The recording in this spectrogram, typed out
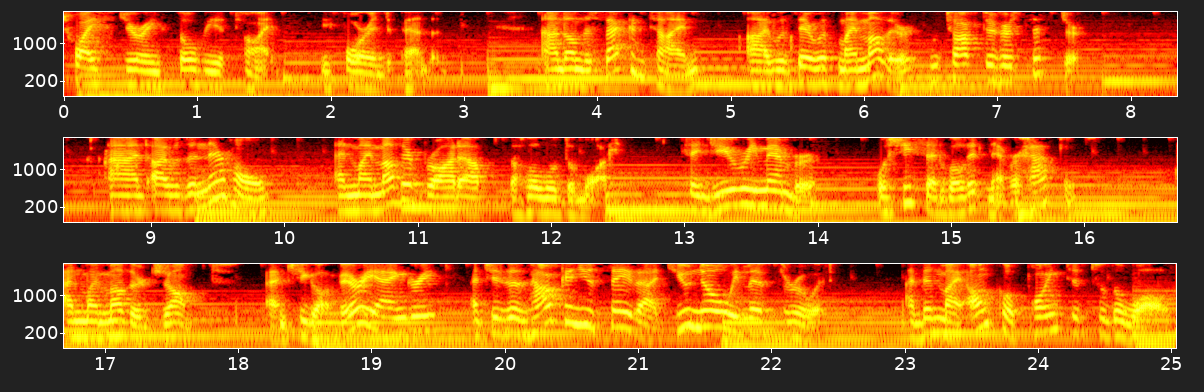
twice during Soviet times before independence. And on the second time, I was there with my mother who talked to her sister. And I was in their home, and my mother brought up the Holodomor. saying, Do you remember? Well, she said, Well, it never happened. And my mother jumped and she got very angry and she says, How can you say that? You know we lived through it. And then my uncle pointed to the walls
